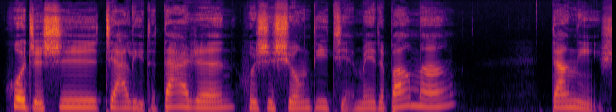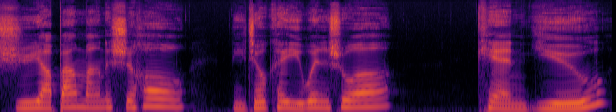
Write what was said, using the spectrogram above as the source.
或者是家里的大人，或是兄弟姐妹的帮忙。当你需要帮忙的时候，你就可以问说：Can you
